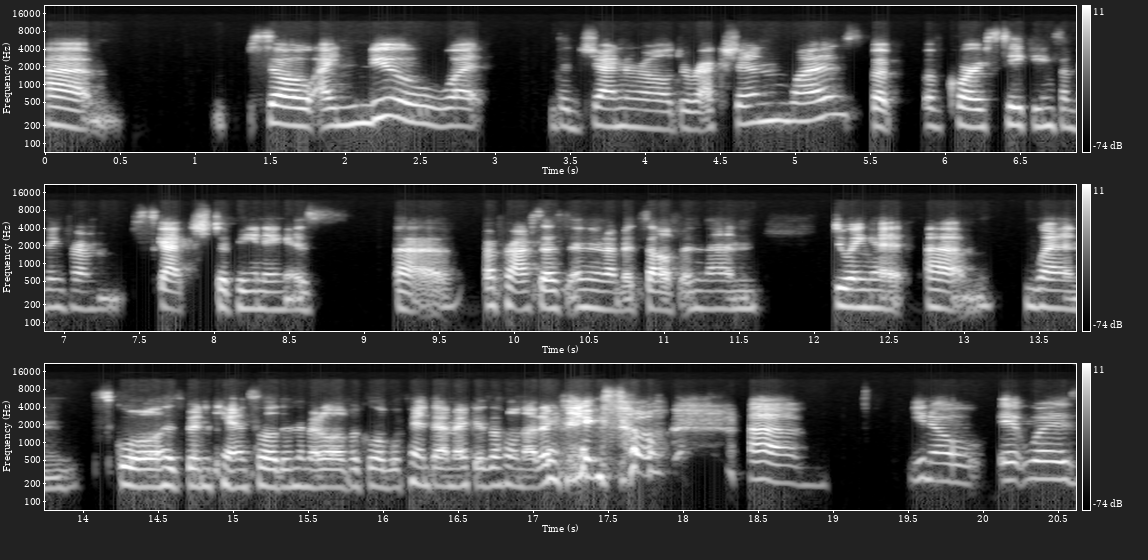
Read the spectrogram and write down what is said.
Um, so I knew what the general direction was, but of course, taking something from sketch to painting is uh, a process in and of itself. And then doing it um, when school has been canceled in the middle of a global pandemic is a whole nother thing. So, um, you know, it was,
